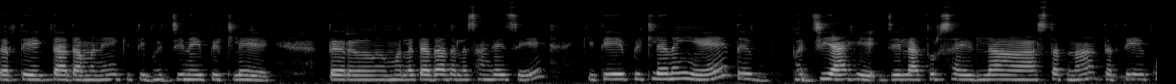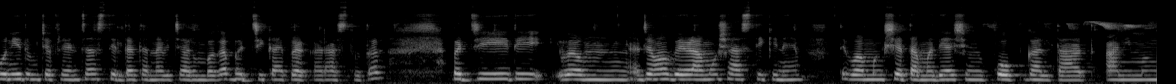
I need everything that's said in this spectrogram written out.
तर ते एक दादा म्हणे की ती भज्जी नाही पिटले. तर मला त्या दादाला सांगायचे की ते पिठलं नाही आहे ते भज्जी आहे. जे लातूर साईडला असतात ना तर ते कोणी तुमचे फ्रेंड्स असतील तर त्यांना विचारून बघा भज्जी काय प्रकार असतो तर. भज्जी ती जेव्हा वेळ आमोशा असते की नाही तेव्हा मग शेतामध्ये असे कोप घालतात आणि मग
